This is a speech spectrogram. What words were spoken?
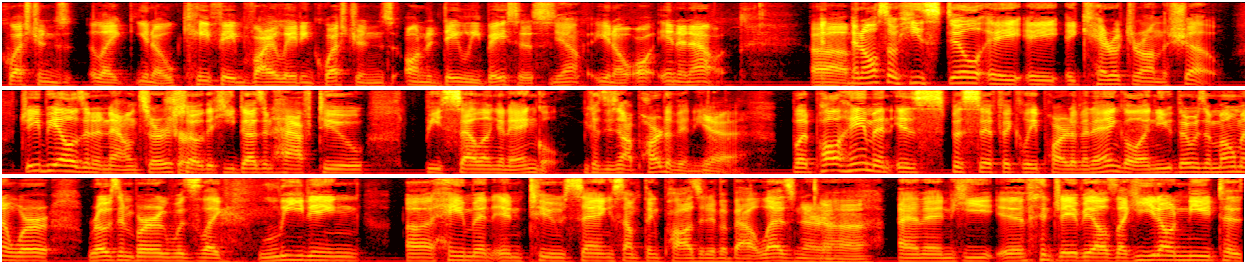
questions like you know kayfabe violating questions on a daily basis Yeah. you know in and out um, and also he's still a, a, a character on the show. JBL is an announcer, so that he doesn't have to be selling an angle because he's not part of any Yeah. of it. But Paul Heyman is specifically part of an angle, and you, there was a moment where Rosenberg was like leading uh, Heyman into saying something positive about Lesnar, Uh-huh. and then he and then JBL's like, you don't need to, you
